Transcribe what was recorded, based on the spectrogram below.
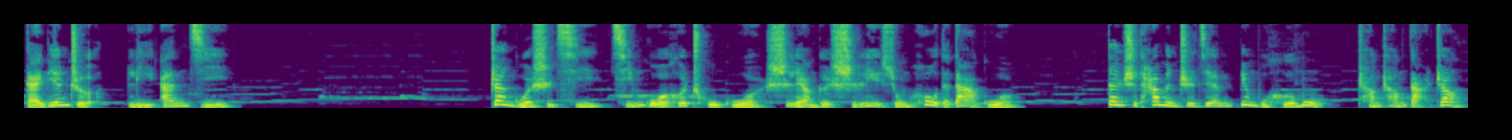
改编者李安吉。战国时期，秦国和楚国是两个实力雄厚的大国。但是他们之间并不和睦，常常打仗。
